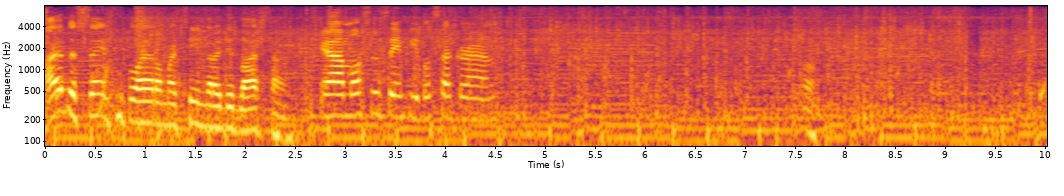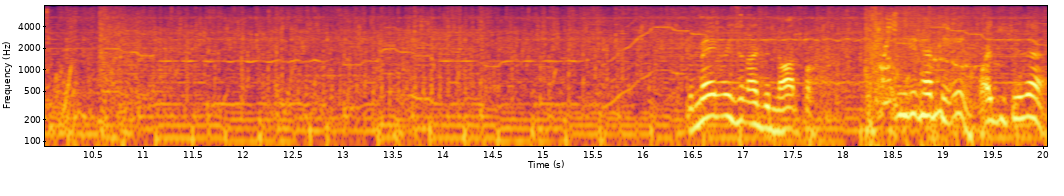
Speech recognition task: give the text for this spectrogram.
I have the same people I had on my team that I did last time. Yeah, most of the same people stuck around. The main reason I did not. You didn't have any ink. Why'd you do that?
